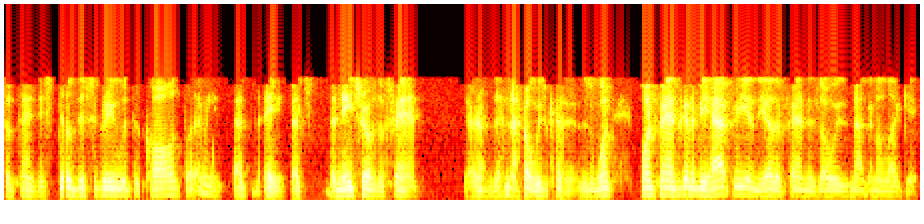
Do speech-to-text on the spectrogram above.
Sometimes they still disagree with the calls, but I mean, that's hey, that's the nature of the fan. They're they're not always gonna. There's one one fan's gonna be happy, and the other fan is always not gonna like it.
